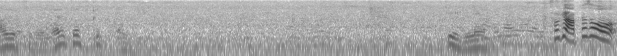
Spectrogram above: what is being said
아예 없어 아예 찍어줄래? 저기 앞에서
